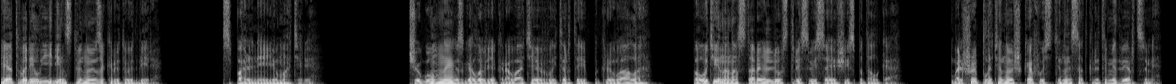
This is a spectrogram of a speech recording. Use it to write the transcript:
и отворил единственную закрытую дверь. Спальня ее матери. Чугунное изголовье кровати, вытертые покрывала, паутина на старой люстре, свисающей с потолка. Большой платяной шкаф у стены с открытыми дверцами.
